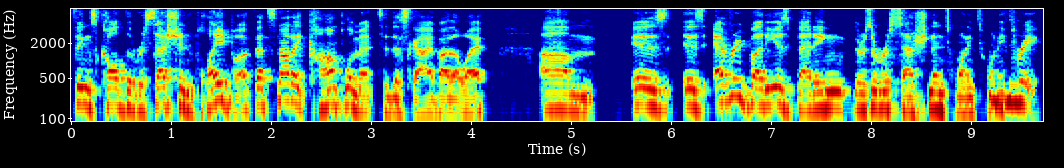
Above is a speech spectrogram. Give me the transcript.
thing's called the recession playbook. That's not a compliment to this guy by the way. Um, is is everybody is betting there's a recession in 2023.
